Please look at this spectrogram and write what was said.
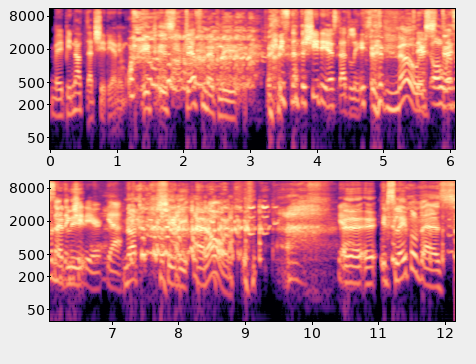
maybe not that shitty anymore It is definitely it's not the shittiest at least no. there's it's always something shittier yeah Not shitty at all. yeah Uh, uh, it's labeled as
